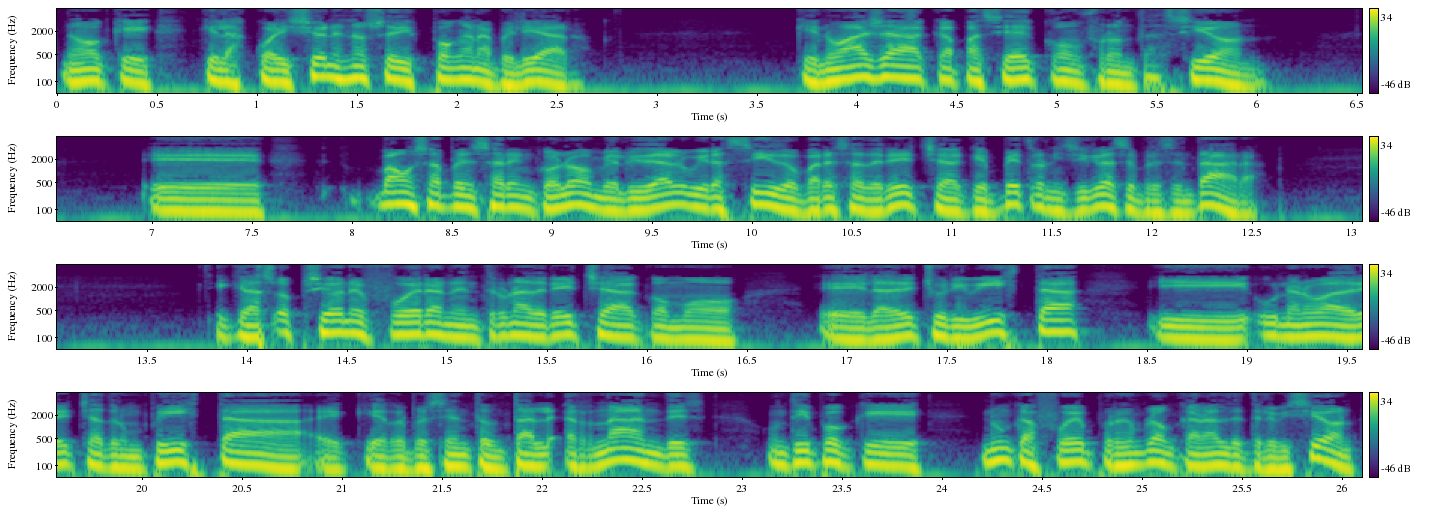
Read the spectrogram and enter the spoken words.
¿no? Que, que las coaliciones no se dispongan a pelear, que no haya capacidad de confrontación. Eh, vamos a pensar en Colombia, lo ideal hubiera sido para esa derecha que Petro ni siquiera se presentara. y que las opciones fueran entre una derecha como eh, la derecha uribista y una nueva derecha trumpista eh, que representa un tal Hernández, un tipo que nunca fue, por ejemplo, a un canal de televisión,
